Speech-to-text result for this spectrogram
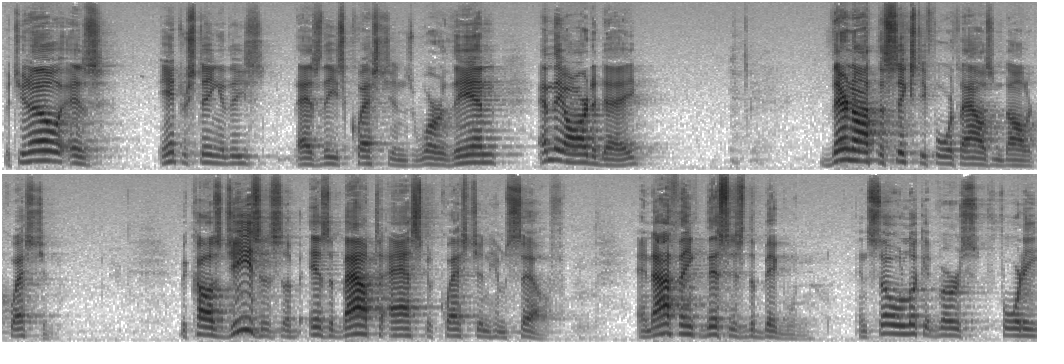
But you know, as interesting as these, as these questions were then, and they are today, they're not the $64,000 question. Because Jesus is about to ask a question himself. And I think this is the big one. And so look at verse 41.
